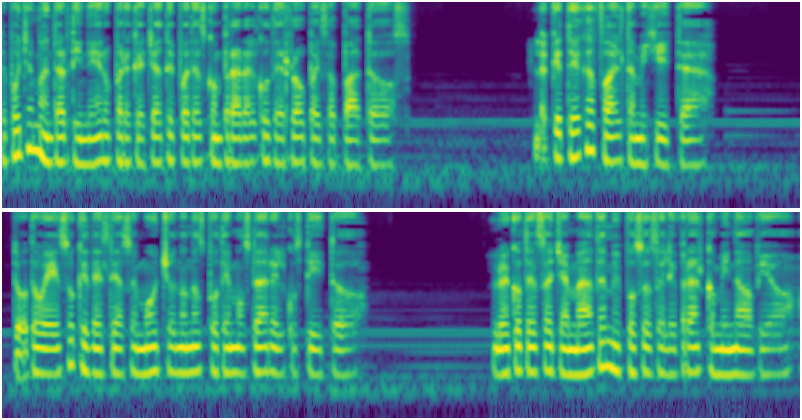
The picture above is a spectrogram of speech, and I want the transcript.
Te voy a mandar dinero para que ya te puedas comprar algo de ropa y zapatos. La que te haga falta, mijita. Todo eso que desde hace mucho no nos podemos dar el gustito. Luego de esa llamada me puse a celebrar con mi novio.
